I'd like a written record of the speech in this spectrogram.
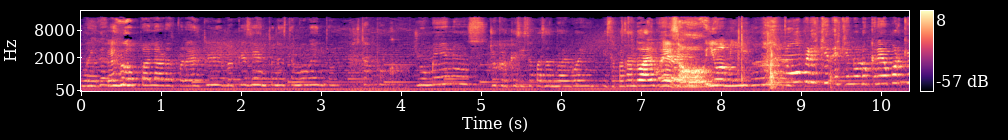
No tengo palabras para describir lo que siento en este momento. Yo. Yo. Yo creo que sí está pasando algo ahí. Está pasando algo ahí. Es obvio, amiga. No, pero es que, es que no lo creo porque.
